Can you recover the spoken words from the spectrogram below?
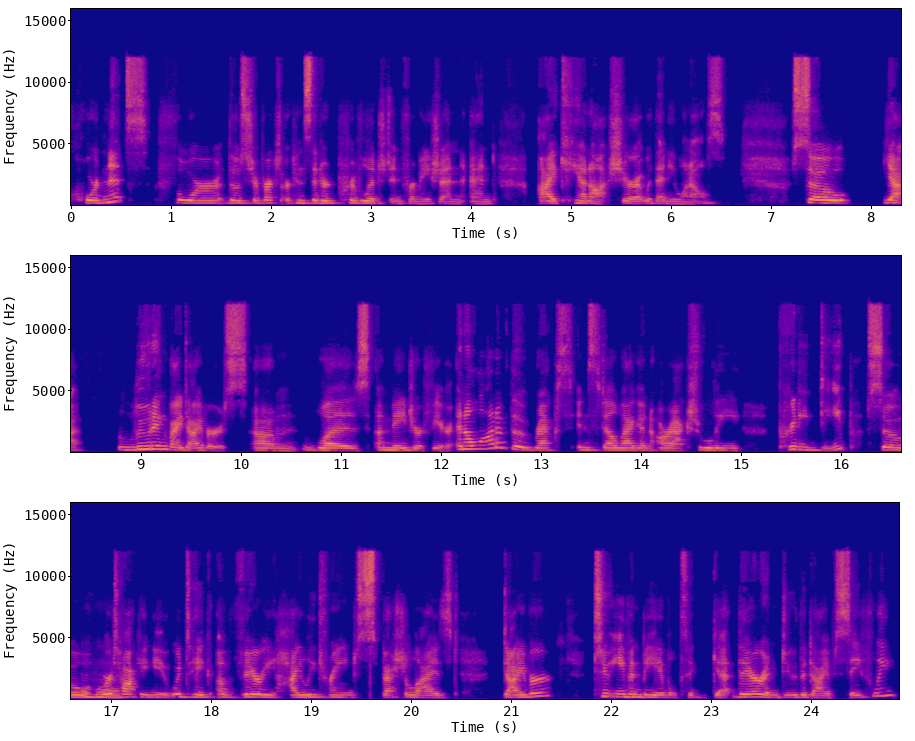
coordinates for those shipwrecks are considered privileged information, and I cannot share it with anyone else. So, yeah, looting by divers um, was a major fear. And a lot of the wrecks in Stellwagen are actually pretty deep. So mm-hmm. we're talking, it would take a very highly trained, specialized diver to even be able to get there and do the dive safely.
